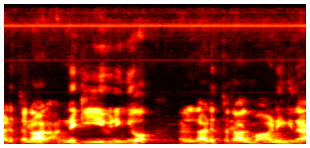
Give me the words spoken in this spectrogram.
அடுத்த நாள் அன்னைக்கு ஈவினிங்கோ அல்லது அடுத்த நாள் மார்னிங்கில்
